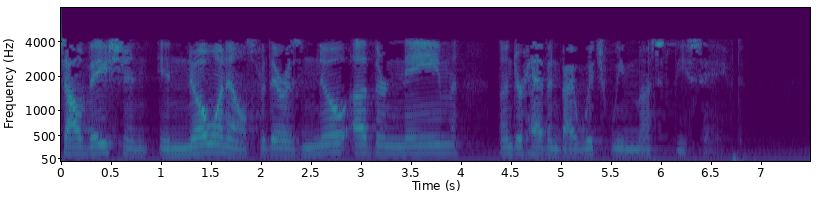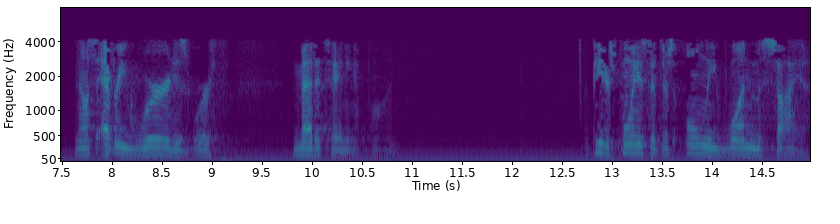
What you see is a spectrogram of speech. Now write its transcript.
salvation in no one else, for there is no other name under heaven by which we must be saved. Now, every word is worth meditating upon. Peter's point is that there's only one Messiah,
